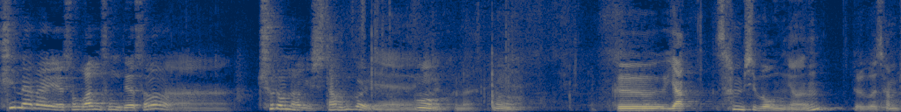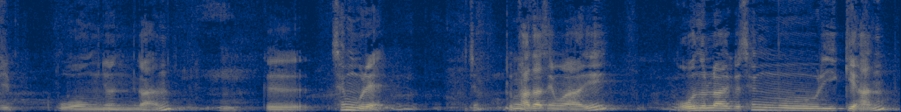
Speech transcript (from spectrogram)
키메라에서 완성돼서 아. 출현하기 시작한 거예요. 예. 어. 그렇구나. 어. 그약 30억 년 그리고 35억 년간 그 생물의 그죠? 그 바다 생활이 오늘날 그 생물이 있게 한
